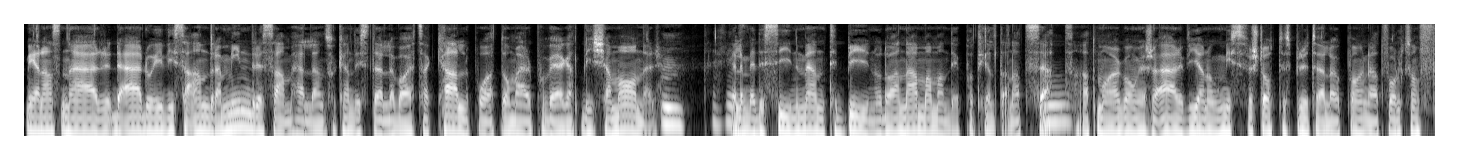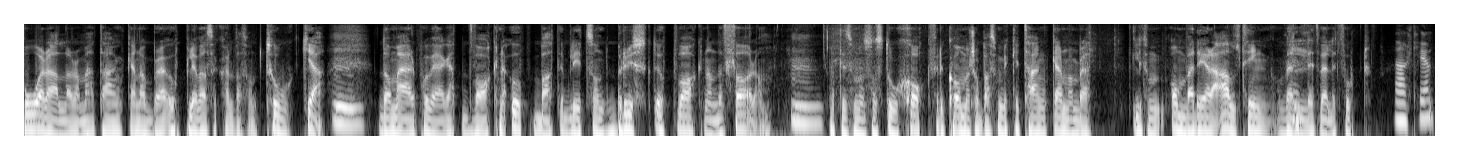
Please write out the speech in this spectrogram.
Medan när det är då i vissa andra mindre samhällen så kan det istället vara ett kall på att de är på väg att bli shamaner Mm, precis. eller medicinmän till byn och då anammar man det på ett helt annat sätt. Mm. Att många gånger så är, vi har nog missförstått det spirituella uppvaknandet, att folk som får alla de här tankarna och börjar uppleva sig själva som tokiga, Mm, de är på väg att vakna upp, bara att det blir ett sånt bryskt uppvaknande för dem. mm. Att det är som en så stor chock, för det kommer så pass mycket tankar, man börjar liksom omvärdera allting väldigt, väldigt fort. verkligen.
